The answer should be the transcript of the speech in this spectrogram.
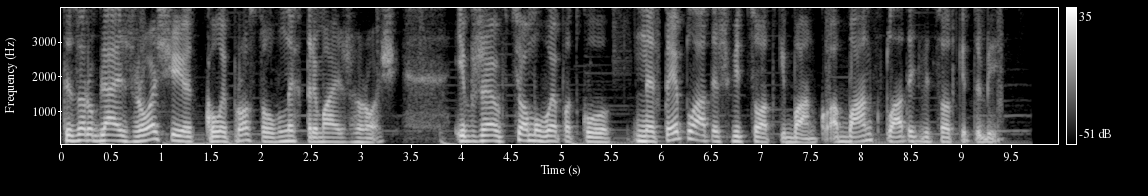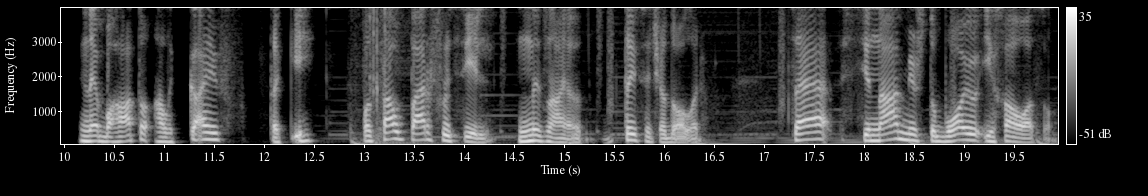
Ти заробляєш гроші, коли просто в них тримаєш гроші. І вже в цьому випадку не ти платиш відсотки банку, а банк платить відсотки тобі. Небагато, але кайф такий. Постав першу ціль, не знаю, тисяча доларів. Це стіна між тобою і хаосом.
